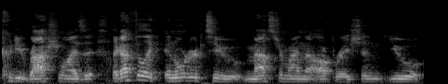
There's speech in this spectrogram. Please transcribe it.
could he rationalize it? Like, I feel like in order to mastermind that operation, you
